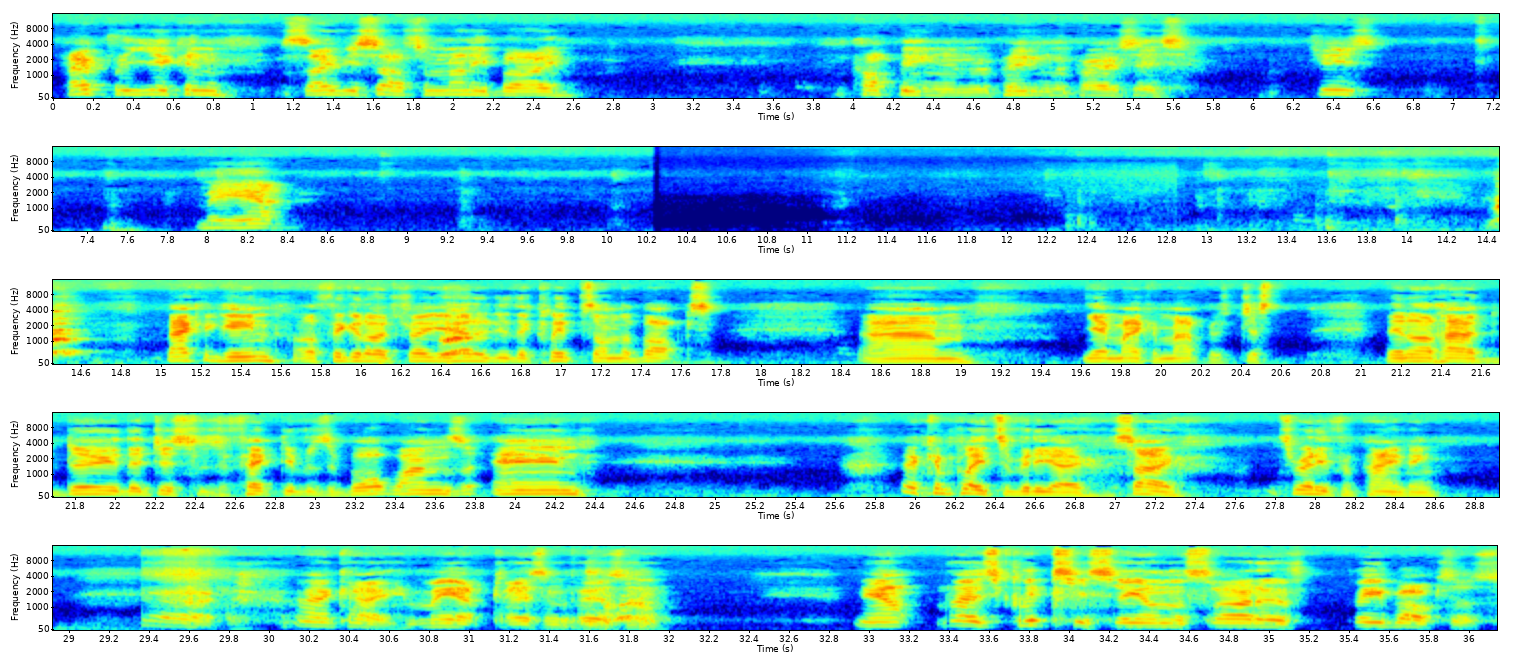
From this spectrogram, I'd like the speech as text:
Hopefully you can save yourself some money by copying and repeating the process. Cheers. Me out. Back again. I figured I'd show you how to do the clips on the box. Um, yeah, make them up. It's just, they're not hard to do. They're just as effective as the bought ones. And it completes the video. So, it's ready for painting. Alright, okay, me up close and personal. Now, those clips you see on the side of bee boxes,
